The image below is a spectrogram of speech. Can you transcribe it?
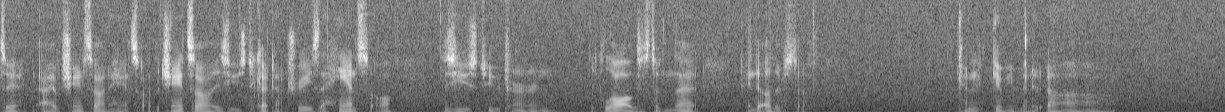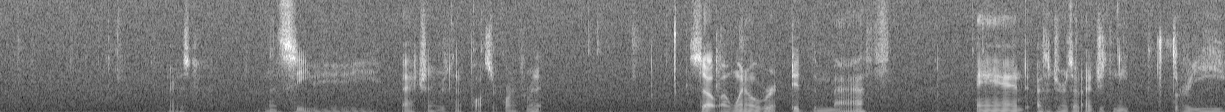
So yeah, I have a chainsaw and a handsaw. The chainsaw is used to cut down trees. The handsaw is used to turn like logs and stuff like that into other stuff kind of give me a minute. Uh, there it is. Let's see. Actually, I'm just going to pause recording for a minute. So, I went over it, did the math, and as it turns out, I just need three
